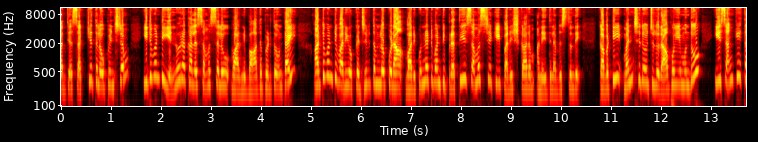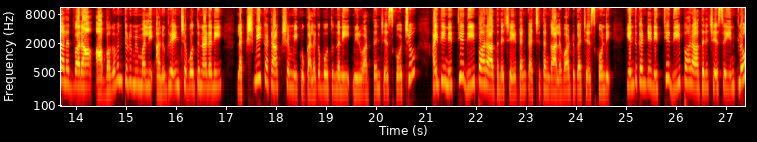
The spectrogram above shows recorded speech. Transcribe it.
మధ్య సఖ్యత లోపించటం ఇటువంటి ఎన్నో రకాల సమస్యలు వారిని బాధ పెడుతూ ఉంటాయి. అటువంటి వారి యొక్క జీవితంలో కూడా వారికున్నటువంటి ప్రతి సమస్యకి పరిష్కారం అనేది లభిస్తుంది. కాబట్టి మంచి రోజులు రాబోయే ముందు ఈ సంకేతాల ద్వారా ఆ భగవంతుడు మిమ్మల్ని అనుగ్రహించబోతున్నాడని లక్ష్మీ కటాక్షం మీకు కలగబోతుందని మీరు అర్థం చేసుకోవచ్చు. అయితే నిత్య దీపారాధన చేయటం ఖచ్చితంగా అలవాటుగా చేసుకోండి. ఎందుకంటే నిత్య దీపారాధన చేసే ఇంట్లో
